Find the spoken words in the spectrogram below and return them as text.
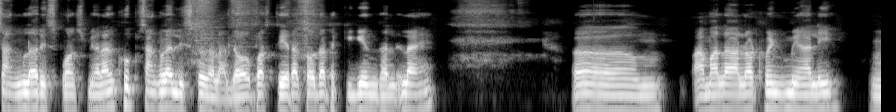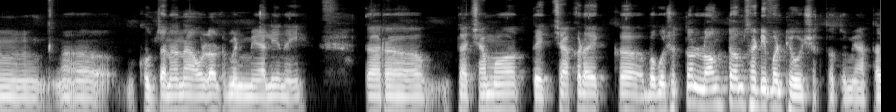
चांगला रिस्पॉन्स मिळाला आणि खूप चांगला लिस्ट झाला. जवळपास तेरा चौदा टक्के गेन झालेला आहे. आम्हाला अलॉटमेंट मिळाली. खूप जणांना अलॉटमेंट मिळाली नाही. तर त्याच्यामुळं त्याच्याकडं एक बघू शकतो. लॉंग टर्मसाठी पण ठेवू शकता तुम्ही. आता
